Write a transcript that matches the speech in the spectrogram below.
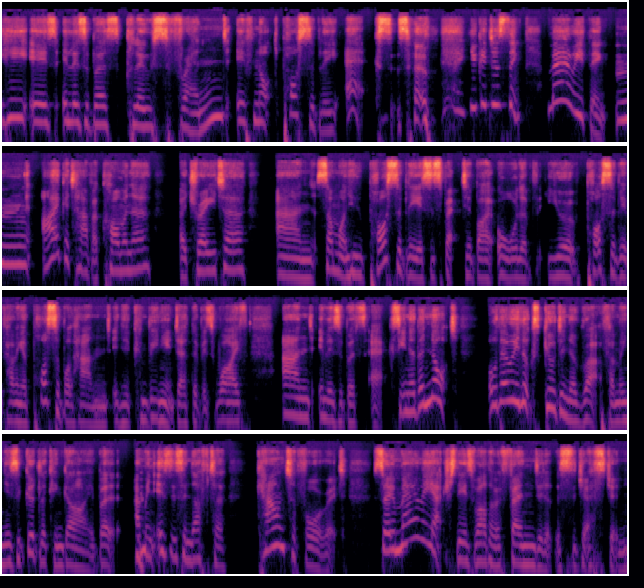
he is Elizabeth's close friend, if not possibly ex. So you could just think, Mary think, mm, I could have a commoner, a traitor, and someone who possibly is suspected by all of Europe, possibly of having a possible hand in the convenient death of his wife and Elizabeth's ex. You know, they're not, although he looks good in a rough, I mean, he's a good looking guy, but I mean, is this enough to counter for it? So Mary actually is rather offended at this suggestion.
